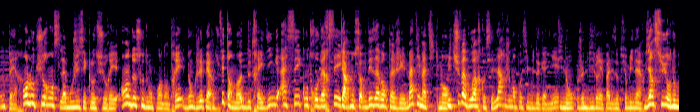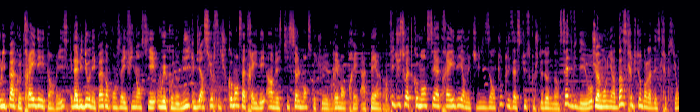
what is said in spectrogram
on perd. En l'occurrence, la bougie s'est clôturée en dessous de mon point d'entrée, donc j'ai perdu. C'est un mode de trading assez controversé, car nous sommes désavantagés mathématiquement, mais tu vas voir que c'est largement possible de gagner, sinon je ne vivrai pas des options binaires. Bien sûr, n'oublie pas que trader est un risque, la vidéo n'est pas un conseil financier ou économique, et bien sûr, si tu commences à trader, investis seulement ce que tu es vraiment prêt à perdre. Si tu souhaites commencer à trader en utilisant toutes les astuces que je te donne dans cette vidéo, tu as mon lien d'inscription dans la description,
